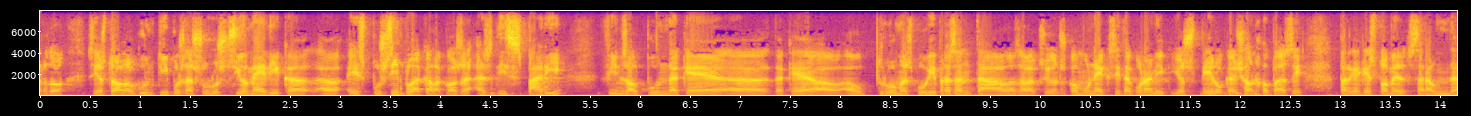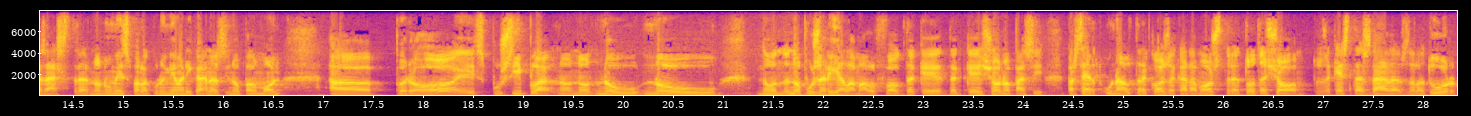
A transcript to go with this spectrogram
perdó, si es troba algun tipus de solució mèdica, eh, és possible que la cosa es dispari fins al punt de que, eh, de que el, el Trump es pugui presentar a les eleccions com un èxit econòmic. Jo espero que això no passi, perquè aquest home serà un desastre no només per l'economia americana, sinó pel món, eh, però és possible, no, no, no, no, no, no posaria la mà al foc de que, de que això no passi. Per cert, una altra cosa que demostra tot això, totes aquestes dades de l'atur,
